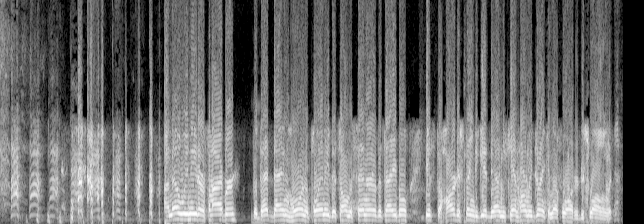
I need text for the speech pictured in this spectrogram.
I know we need our fiber, but that dang horn of plenty that's on the center of the table, it's the hardest thing to get down. You can't hardly drink enough water to swallow it.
